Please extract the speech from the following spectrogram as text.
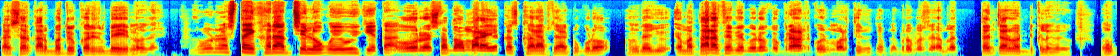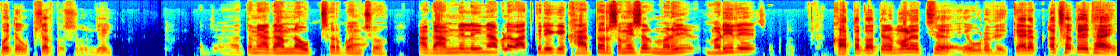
કાંઈ સરકાર બધું કરીને બેહી ન જાય. રોડ રસ્તા ખરાબ છે લોકો એવું કહેતા. રોડ રસ્તા તો અમારા એક જ ખરાબ છે આ ટુકડો સમજાઈ ગયું? એમાં ધારાસભ્ય કોઈ નહોતું ગ્રાન્ટ કોઈ મળતી નથી અમને બરોબર છે? અમે ત્રણ ચાર વાર ડિક્લેર કર્યું. હું પોતે ઉપસરપંચ છું સમજાય તમે આ ગામના ઉપસરપંચ છો. આ ગામને લઈને આપણે વાત કરીએ કે ખાતર સમયસર મળી મળી રહે છે? ખાતર તો અત્યારે મળે જ છે, એવું નથી. ક્યારેક અછત થાય.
